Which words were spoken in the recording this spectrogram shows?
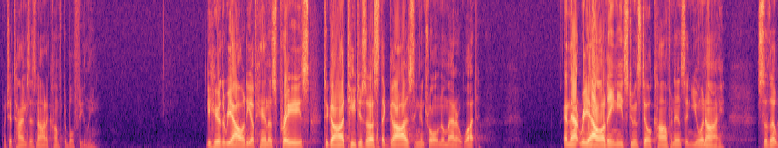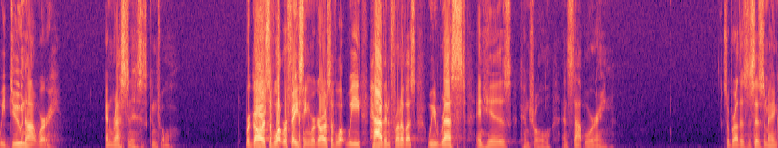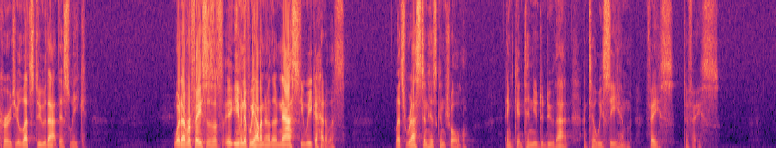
which at times is not a comfortable feeling. You hear the reality of Hannah's praise to God teaches us that God is in control no matter what. And that reality needs to instill confidence in you and I so that we do not worry and rest in His control. Regardless of what we're facing, regardless of what we have in front of us, we rest in His control and stop worrying. So, brothers and sisters, may I encourage you, let's do that this week. Whatever faces us, even if we have another nasty week ahead of us, let's rest in His control and continue to do that until we see Him face to face.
